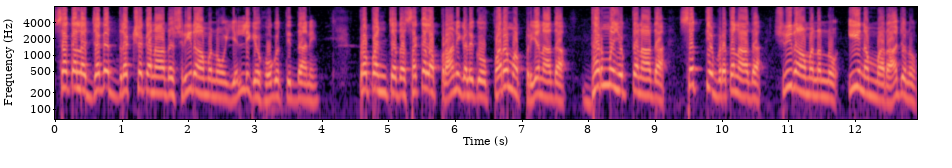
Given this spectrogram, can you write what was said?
ಸಕಲ ಜಗದ್ರಕ್ಷಕನಾದ ಶ್ರೀರಾಮನು ಎಲ್ಲಿಗೆ ಹೋಗುತ್ತಿದ್ದಾನೆ? ಪ್ರಪಂಚದ ಸಕಲ ಪ್ರಾಣಿಗಳಿಗೂ ಪರಮ ಪ್ರಿಯನಾದ ಧರ್ಮಯುಕ್ತನಾದ, ಸತ್ಯವ್ರತನಾದ ಶ್ರೀರಾಮನನ್ನು ಈ ನಮ್ಮ ರಾಜನು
